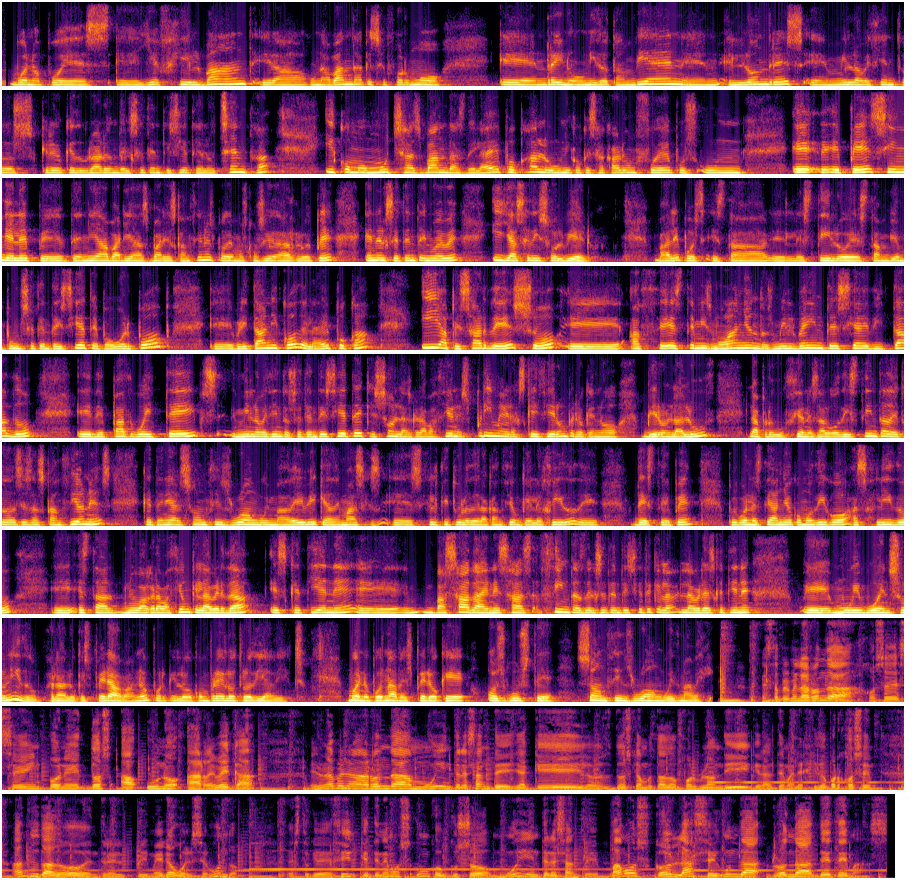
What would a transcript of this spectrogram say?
Bueno, pues eh, Jeff Hill Band era una banda que se formó en Reino Unido también, en, Londres, en 1900 creo que duraron del 77 al 80 y como muchas bandas de la época, lo único que sacaron fue pues un EP, single EP, tenía varias, varias canciones, podemos considerarlo EP, en el 79 y ya se disolvieron. ¿Vale? Pues está, el estilo es también Punk 77, Power Pop, eh, británico de la época y a pesar de eso, eh, hace este mismo año, en 2020, se ha editado eh, The Pathway Tapes de 1977, que son las grabaciones primeras que hicieron, pero que no vieron la luz. La producción es algo distinta de todas esas canciones que tenía el Something's Wrong with My Baby, que además es, el título de la canción que he elegido de, este EP. Pues bueno, este año, como digo, ha salido eh, esta nueva grabación que la verdad es que tiene, basada en esas cintas del 77, que la, la verdad es que tiene eh, muy buen sonido para lo que esperaba, ¿no? porque lo compré el otro día, de hecho. Bueno, pues nada, espero que os guste Something's Wrong with My Baby. En esta primera ronda, José se impone 2 a 1 a Rebeca. En una primera ronda muy interesante, ya que los dos que han votado por Blondie, que era el tema elegido por José, han dudado entre el primero o el segundo. Esto quiere decir que tenemos un concurso muy interesante. Vamos con la segunda ronda de temas.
